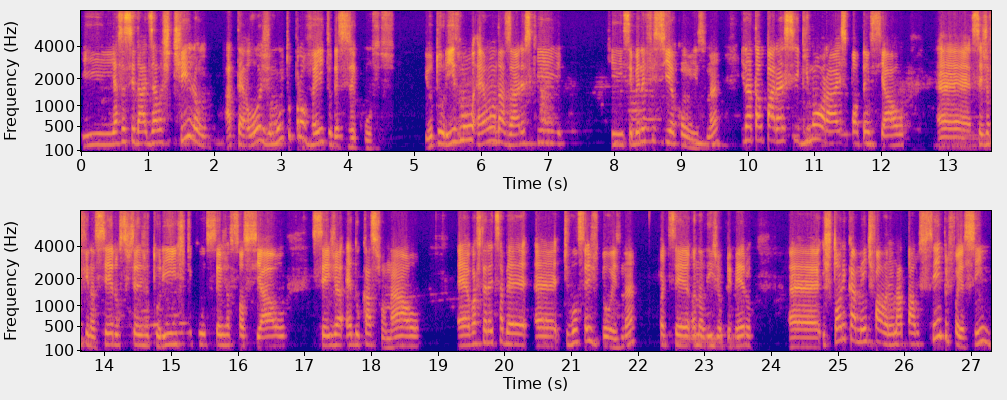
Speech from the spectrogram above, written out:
E essas cidades elas tiram até hoje muito proveito desses recursos. E o turismo é uma das áreas que, que se beneficia com isso, né? E Natal parece ignorar esse potencial, é, seja financeiro, seja turístico, seja social, seja educacional. É, eu gostaria de saber é, de vocês dois, né? Pode ser Ana Lígia primeiro. É, historicamente falando, Natal sempre foi assim,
